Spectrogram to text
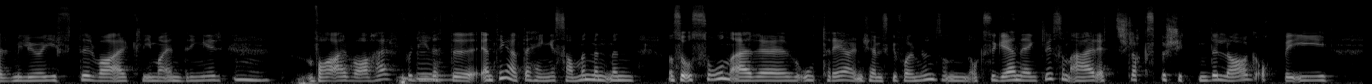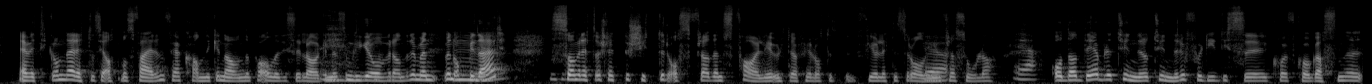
er miljøgifter, hva er klimaendringer. Mm. hva er hva her? Fordi Mm. dette, En ting er at det henger sammen, men, men altså ozon er eh, O3 er den kjemiske formelen, sånn oksygen egentlig, som er et slags beskyttende lag oppe i jeg vet ikke om det er rett å si atmosfæren, for jeg kan ikke navnet på alle disse lagene som ligger over hverandre, men, men oppi Mm. der, som rett og slett beskytter oss fra den farlige ultrafiolette strålingen Ja. fra sola. Ja. Og da det ble tynnere og tynnere fordi disse KFK-gassene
